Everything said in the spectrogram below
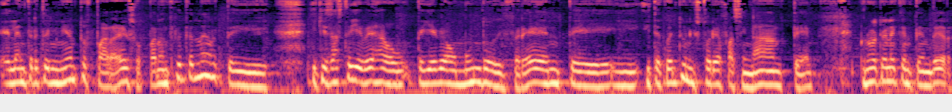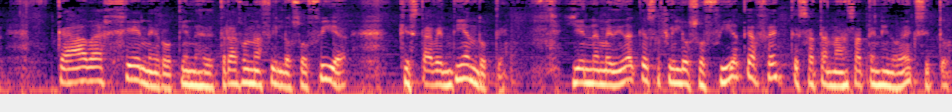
el entretenimiento es para eso, para entretenerte y, quizás te lleves a, te lleve a un mundo diferente y, y te cuente una historia fascinante. Pero uno tiene que entender, cada género tiene detrás una filosofía que está vendiéndote. Y en la medida que esa filosofía te afecte, Satanás ha tenido éxito.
